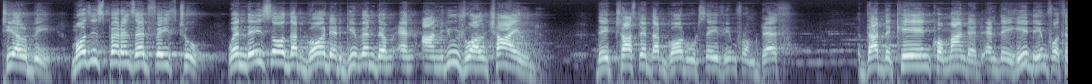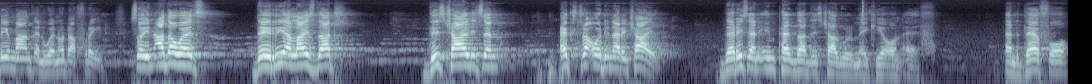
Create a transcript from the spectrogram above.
TLB. Moses' parents had faith too. When they saw that God had given them an unusual child, They trusted that God would save him from death, that the king commanded, and they hid him for three months and were not afraid. So, in other words, they realized that this child is an extraordinary child. There is an impact that this child will make here on earth. And therefore,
